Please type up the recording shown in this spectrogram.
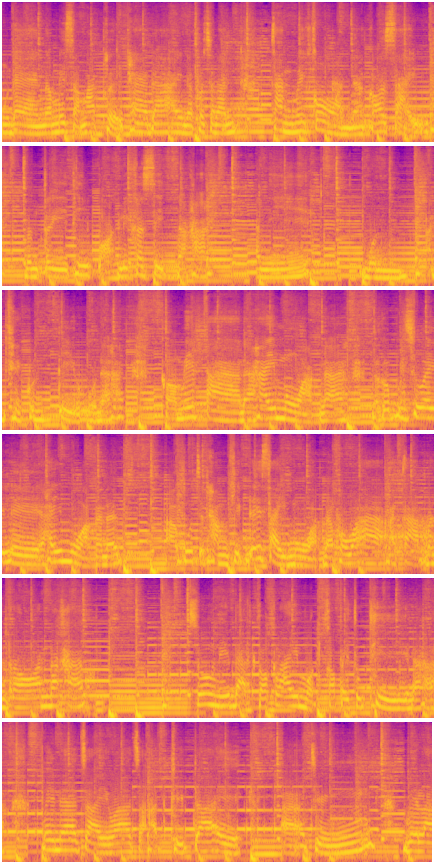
งแดงนะไม่สามารถเผยแพร่ได้นะเพราะฉะนั้นกันไว้ก่อนนะก็ใส่ดนตรีที่ปลอดลิขสิทธิ์นะคะ อันนี้บน คุณติ๋วนะคะก็เมตตานะให้หมวกนะ แล้วก็ผู้ช่วยเลให้หมวกนะผู้จะทำคลิปได้ใส่หมวกนะ เพราะว่าอากาศมันร้อนนะคะ ช่วงนี้แบตก็ใกล้หมดเข้าไปทุกทีนะคะ ไม่แน่ใจว่าจะอัดคลิปได้ถึงเวลา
